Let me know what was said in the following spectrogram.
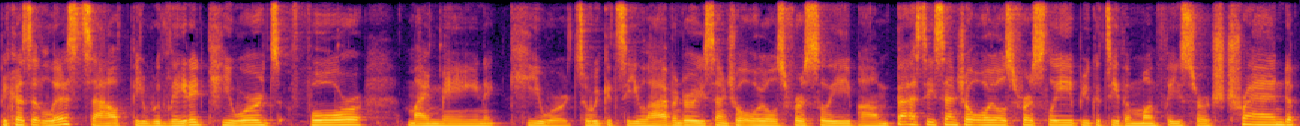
because it lists out the related keywords for my main keyword. So we could see lavender essential oils for sleep, um, best essential oils for sleep. You could see the monthly search trend,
